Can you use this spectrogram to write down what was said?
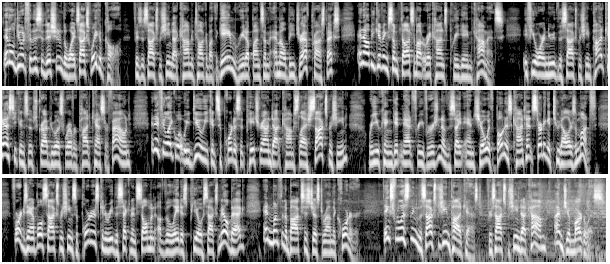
That'll do it for this edition of the White Sox Wake Up Call. Visit SoxMachine.com to talk about the game, read up on some MLB draft prospects, and I'll be giving some thoughts about Rick Hahn's pregame comments. If you are new to the Sox Machine podcast, you can subscribe to us wherever podcasts are found. And if you like what we do, you can support us at patreon.com slash soxmachine, where you can get an ad-free version of the site and show with bonus content starting at $2 a month. For example, Sox Machine supporters can read the second installment of the latest PO Sox mailbag, and Month in a Box is just around the corner. Thanks for listening to the Sox Machine podcast. For SoxMachine.com, I'm Jim Margalus.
